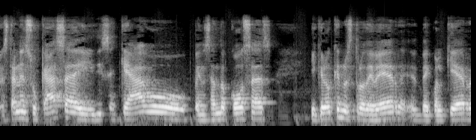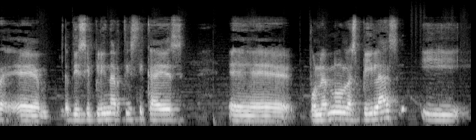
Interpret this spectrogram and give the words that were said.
están en su casa y dicen, ¿qué hago? Pensando cosas. Y creo que nuestro deber de cualquier eh, disciplina artística es eh, ponernos las pilas y,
